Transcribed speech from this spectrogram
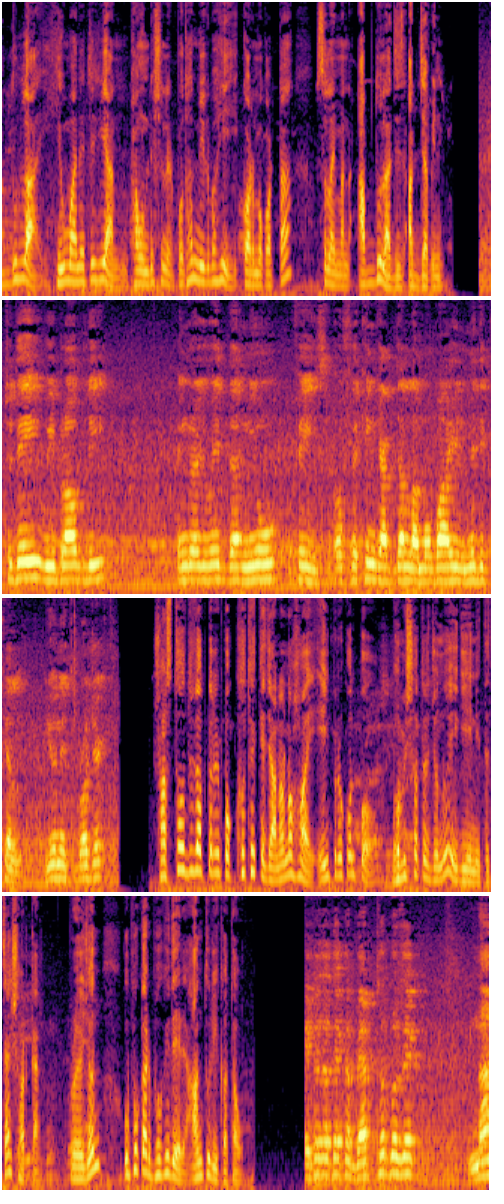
আবদুল্লাহ হিউম্যানিটেরিয়ান ফাউন্ডেশনের প্রধান নির্বাহী কর্মকর্তা সুলাইমান আব্দুল আজিজ আজ্জাবিন Today, we congratulate the new phase of the King Abdullah Mobile Medical Unit project. স্বাস্থ্য অধিদপ্তরের পক্ষ থেকে জানানো হয়, এই প্রকল্প ভবিষ্যতের জন্য এগিয়ে নিতে চায় সরকার। প্রয়োজন, উপকারভোগীদের আন্তরিকতাও। এটা যাতে একটা ব্যর্থ প্রজেক্ট না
